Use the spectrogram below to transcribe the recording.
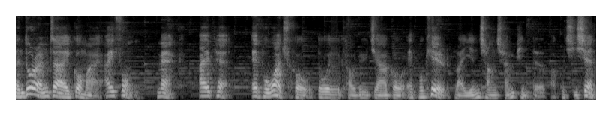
很多人在购买 iPhone、Mac、iPad、Apple Watch 后，都会考虑加购 Apple Care 来延长产品的保护期限。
